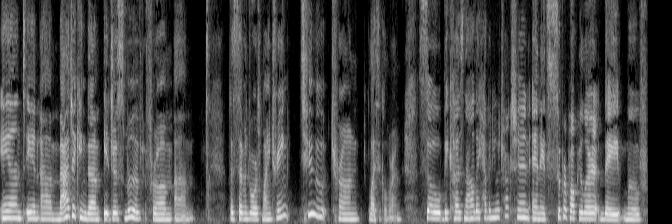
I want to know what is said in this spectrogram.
And in um, Magic Kingdom, it just moved from um, the Seven Dwarfs Mine Train to Tron Lightcycle Run. So because now they have a new attraction and it's super popular, they move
